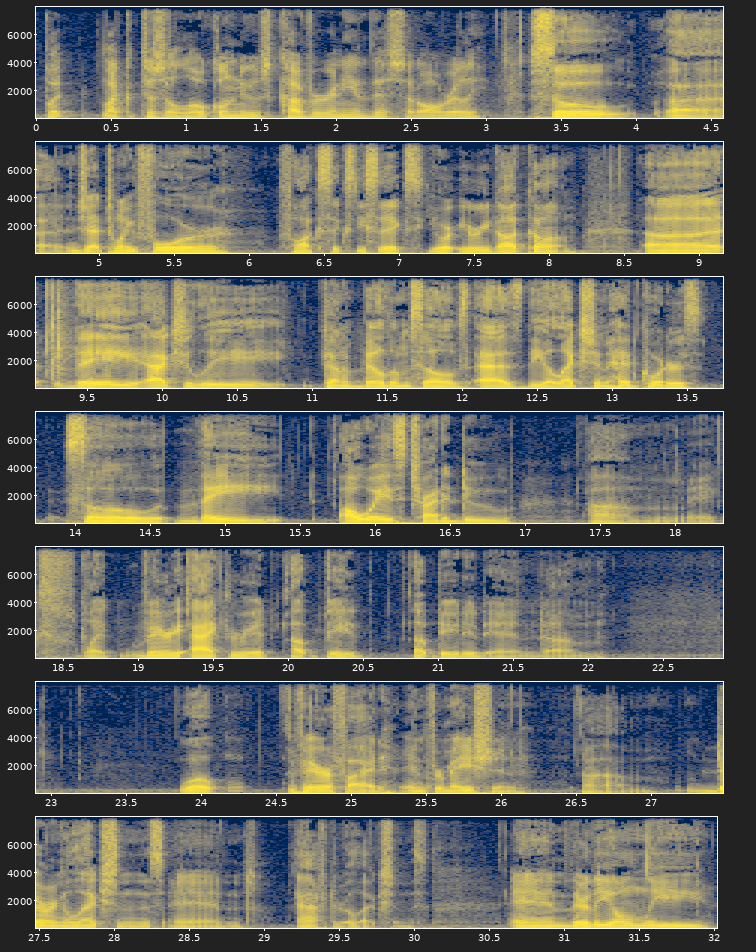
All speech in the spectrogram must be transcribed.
But like, does the local news cover any of this at all? Really? So, uh, Jet24, Fox 66, YourErie.com, uh, they actually kind of bill themselves as the election headquarters. So they always try to do um, ex- like very accurate, update, updated, and um, well, verified information um, during elections and after elections. And they're the only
